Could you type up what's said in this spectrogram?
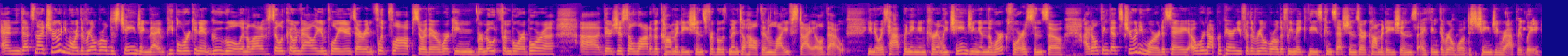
And that's not true anymore. The real world is changing. That people working at Google and a lot of Silicon Valley employees are in flip flops or they're working remote from Bora Bora. Uh, there's just a lot of accommodations for both mental health and lifestyle that you know is happening and currently changing in the workforce. And so I don't think that's true anymore to say, oh, we're not preparing you for the real world if we make these concessions or accommodations. I think the real world is changing rapidly.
